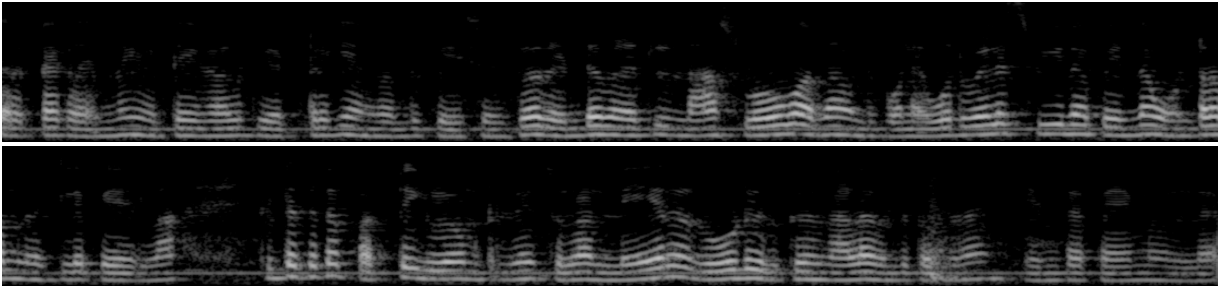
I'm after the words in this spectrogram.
கரெக்டாக கிளம்பினோம் எட்டே காலுக்கு எட்டரைக்கு அங்கே வந்து போய் சேர்ந்துட்டோம் ரெண்டு மணி நேரத்தில் நான் ஸ்லோவாக தான் வந்து போனேன். ஒருவேளை ஸ்பீடாக போயிருந்தால் ஒன்றரை மணி நேரத்துலேயே போயிடலாம் கிட்டத்தட்ட பத்து கிலோமீட்டர்னே சொல்லலாம். நேராக ரோடு இருக்கிறதுனால வந்து பார்த்தீங்கன்னா எந்த பயமும் இல்லை.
